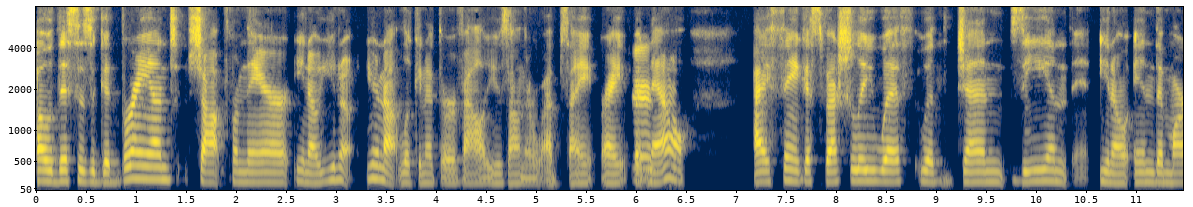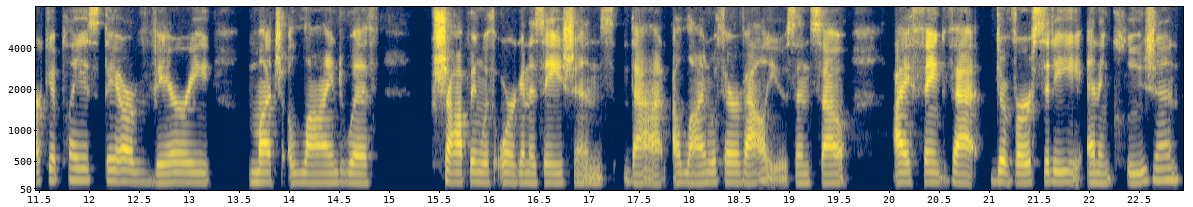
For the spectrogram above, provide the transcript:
oh this is a good brand shop from there you know you don't you're not looking at their values on their website right sure. but now I think especially with with Gen Z and you know in the marketplace they are very much aligned with shopping with organizations that align with their values and so I think that diversity and inclusion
